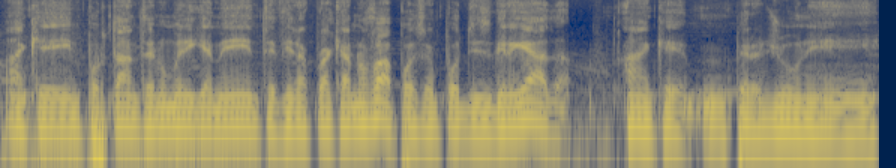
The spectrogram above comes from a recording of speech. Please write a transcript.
anche importante numericamente fino a qualche anno fa, poi si è un po' disgregata anche per ragioni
